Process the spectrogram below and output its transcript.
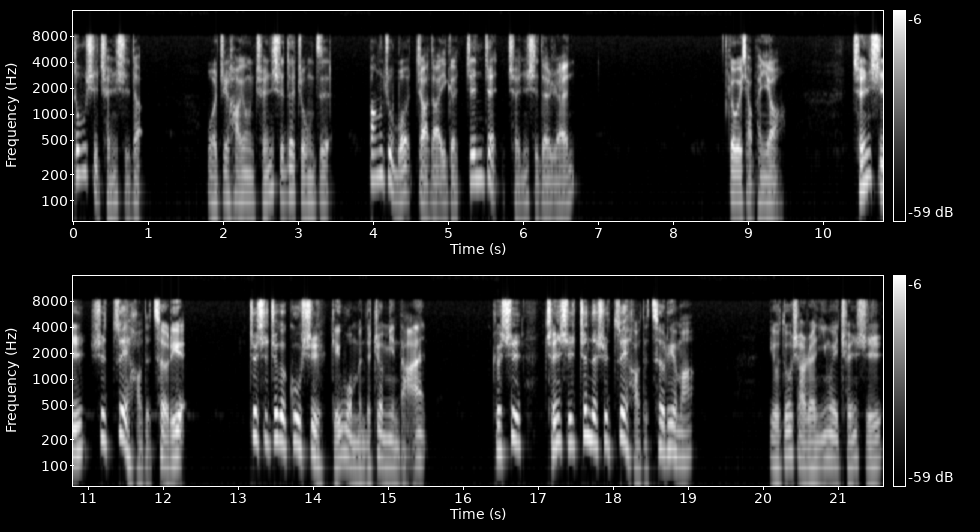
都是诚实的。我只好用诚实的种子，帮助我找到一个真正诚实的人。各位小朋友，诚实是最好的策略，这是这个故事给我们的正面答案。可是，诚实真的是最好的策略吗？有多少人因为诚实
